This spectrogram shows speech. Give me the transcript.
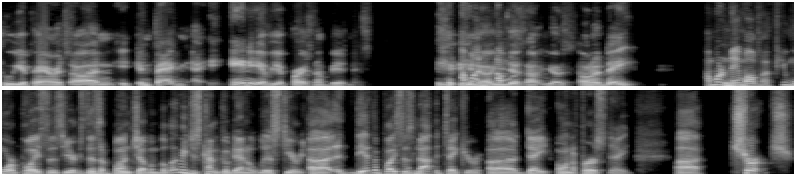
who your parents are, and in fact, any of your personal business. you I'm know, on, you just on, you're on a date. I'm going to name off a few more places here because there's a bunch of them, but let me just kind of go down a list here. Uh, the other places not to take your uh, date on a first date, uh, church.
